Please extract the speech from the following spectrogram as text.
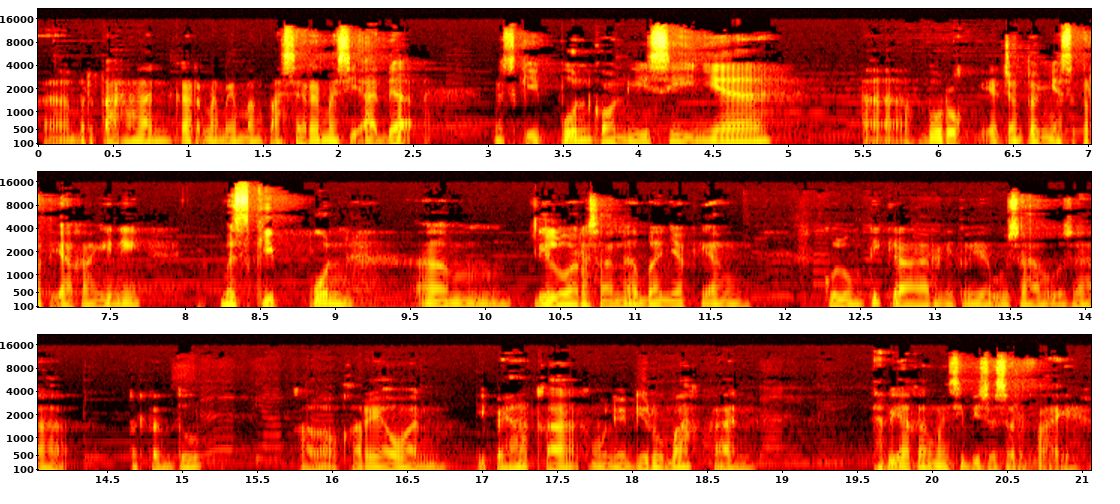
eh, bertahan karena memang pasarnya masih ada. Meskipun kondisinya eh, buruk. Ya contohnya seperti Akang ini. Meskipun em, di luar sana banyak yang gulung tikar gitu ya usaha-usaha tertentu. Kalau karyawan di PHK kemudian dirumahkan tapi Akang masih bisa survive.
